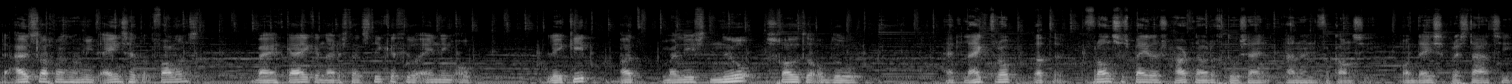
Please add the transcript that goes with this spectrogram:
De uitslag was nog niet eens het opvallendst. Bij het kijken naar de statistieken viel één ding op. L'équipe had maar liefst 0 schoten op doel. Het lijkt erop dat de Franse spelers hard nodig toe zijn aan hun vakantie. Want deze prestatie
